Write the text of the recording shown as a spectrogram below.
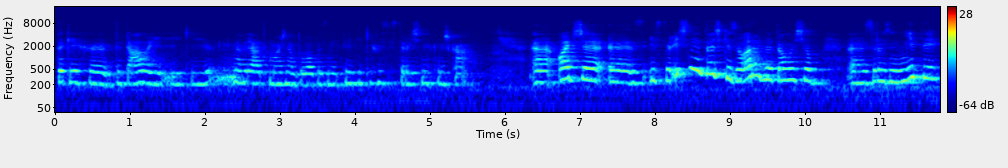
таких деталей, які навряд можна було би знайти в якихось історичних книжках. Отже, з історичної точки зору, для того, щоб зрозуміти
